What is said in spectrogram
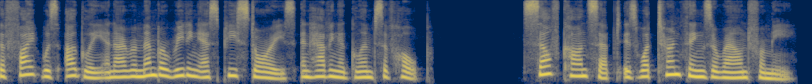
the fight was ugly, and I remember reading SP stories and having a glimpse of hope. Self concept is what turned things around for me.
